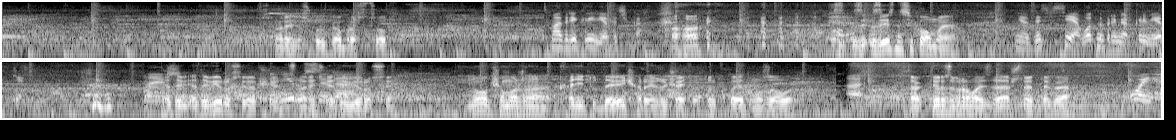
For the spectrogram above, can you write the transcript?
Смотрите, сколько образцов. Смотри, креветочка. Ага. Здесь насекомые. Нет, здесь все. Вот, например, креветки. Это, это вирусы вообще? Это вирусы, Смотрите, это да. вирусы. Ну, в общем, можно ходить тут до вечера, изучать вот только по этому залу. Так, ты разобралась, да, что это такое? Ой,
